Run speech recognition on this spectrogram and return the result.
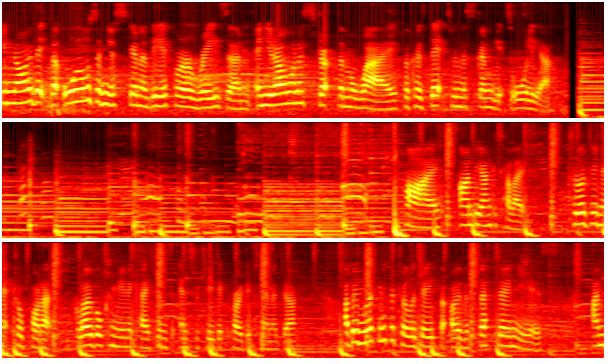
you know that the oils in your skin are there for a reason and you don't want to strip them away because that's when the skin gets oilier. Hi, I'm Bianca Talaic, Trilogy Natural Products Global Communications and Strategic Projects Manager. I've been working for Trilogy for over 15 years. I'm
